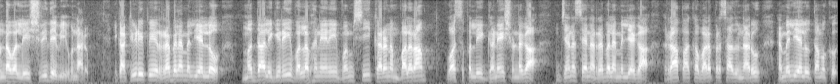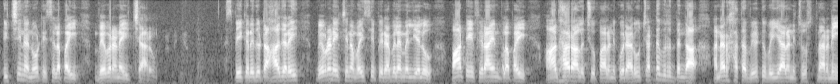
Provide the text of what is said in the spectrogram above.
ఉండవల్లి శ్రీదేవి ఉన్నారు. ఇక టీడీపీ రెబెల్ ఎమ్మెల్యేల్లో మద్దాలిగిరి వల్లభనేని వంశీ కరణం బలరాం వాసుపల్లి గణేష్ ఉండగా జనసేన రెబెల్ ఎమ్మెల్యేగా రాపాక వరప్రసాద్ ఉన్నారు. ఎమ్మెల్యేలు తమకు ఇచ్చిన నోటీసులపై వివరణ ఇచ్చారు. స్పీకర్ ఎదుట హాజరై వివరణ ఇచ్చిన వైసీపీ రెబెల్ ఎమ్మెల్యేలు పార్టీ ఫిరాయింపులపై ఆధారాలు చూపాలని కోరారు. చట్టవిరుద్ధంగా అనర్హత వేటు వేయాలని చూస్తున్నారని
